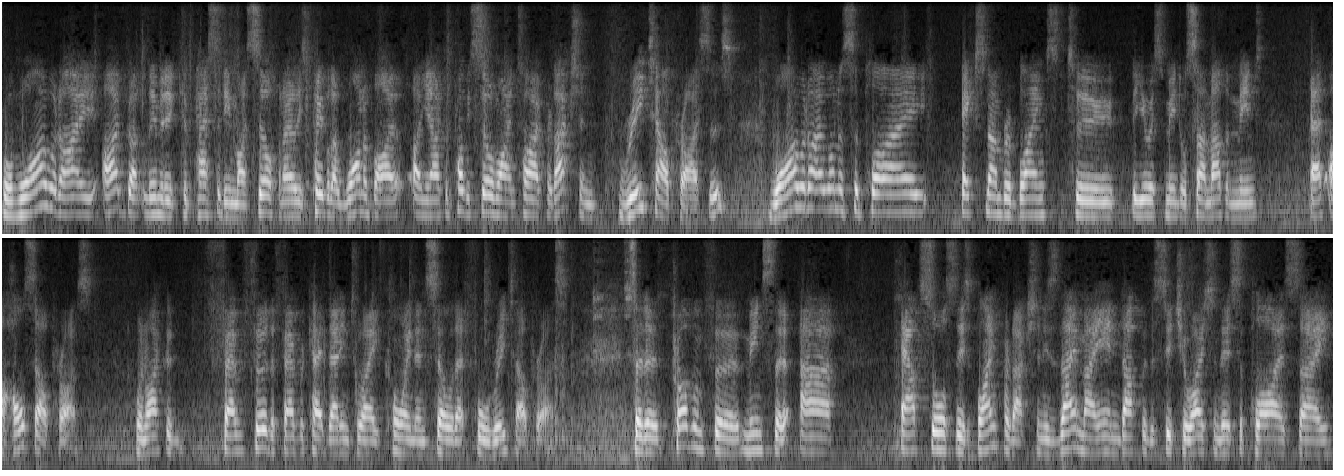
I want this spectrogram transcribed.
well, why would I? I've got limited capacity myself, and know these people that want to buy. uh, You know, I could probably sell my entire production retail prices. Why would I want to supply X number of blanks to the US Mint or some other mint at a wholesale price when I could fab- further fabricate that into a coin and sell it at full retail price? So the problem for mints that are outsource this blank production is they may end up with a situation their suppliers say,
